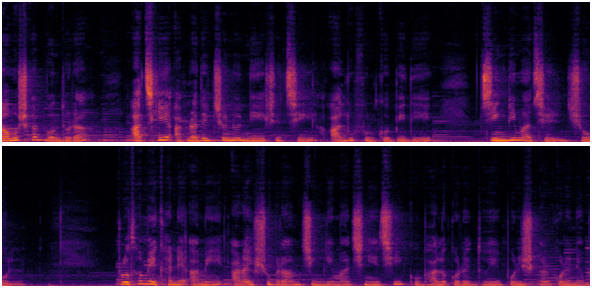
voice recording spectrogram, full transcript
নমস্কার বন্ধুরা, আজকে আপনাদের জন্য নিয়ে এসেছি আলু ফুলকপি দিয়ে চিংড়ি মাছের ঝোল। প্রথমে এখানে আমি আড়াইশো গ্রাম চিংড়ি মাছ নিয়েছি, খুব ভালো করে ধুয়ে পরিষ্কার করে নেব।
